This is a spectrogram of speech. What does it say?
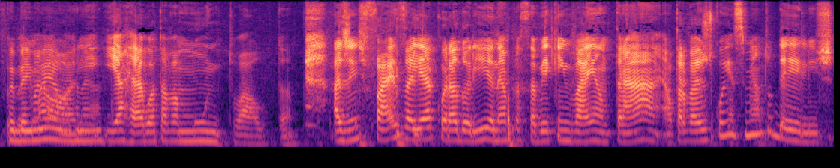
Foi bem maior, né? E, e a régua estava muito alta. A gente faz aí a curadoria, né, para saber quem vai entrar através do conhecimento deles.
